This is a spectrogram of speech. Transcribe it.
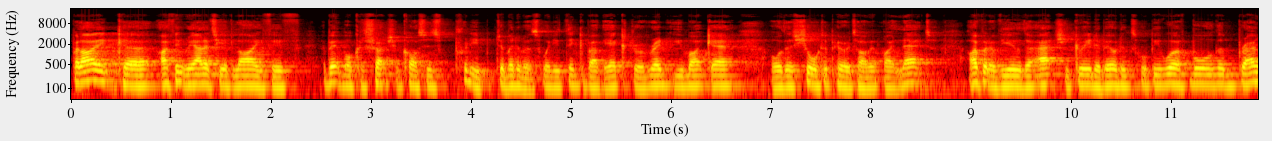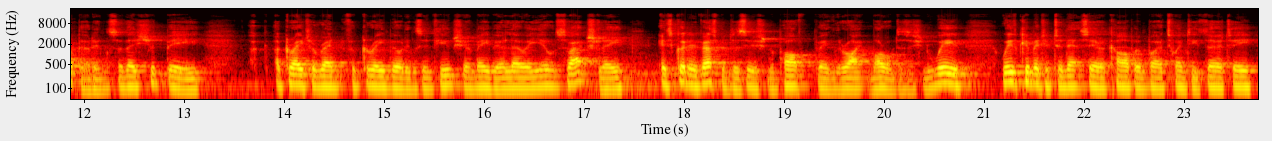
But I think uh, I think reality of life, if a bit more construction cost is pretty de minimis when you think about the extra rent you might get or the shorter period of time it might let. I've got a view that actually greener buildings will be worth more than brown buildings, so there should be a, a greater rent for green buildings in future, maybe a lower yield. So actually, it's a good investment decision apart from being the right moral decision. We, we've committed to net zero carbon by 2030,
